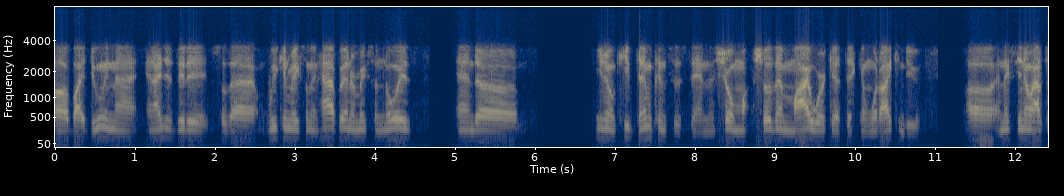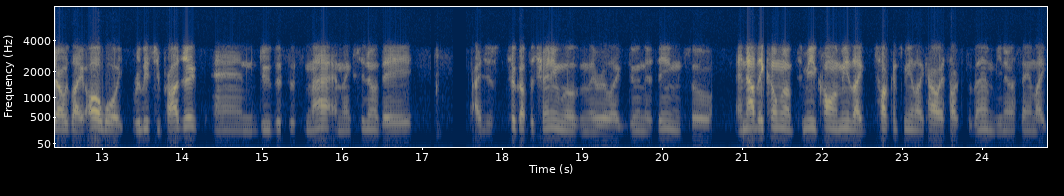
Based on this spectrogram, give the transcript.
uh, by doing that. And I just did it so that we can make something happen or make some noise and, uh, you know, keep them consistent and show my, show them my work ethic and what I can do. Uh, and next, you know, after I was like, oh, well, release your project and do this, this, and that. And next, you know, they, I just took off the training wheels and they were like doing their thing. So, and now they come up to me, calling me, like talking to me like how I talked to them, you know, saying like,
